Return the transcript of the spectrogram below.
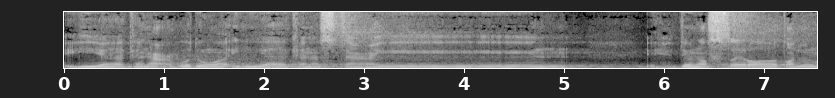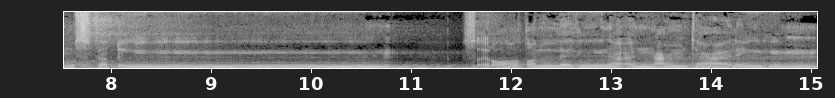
إياك نعبد وإياك نستعين اهدنا الصراط المستقيم. الذين أنعمت عليهم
